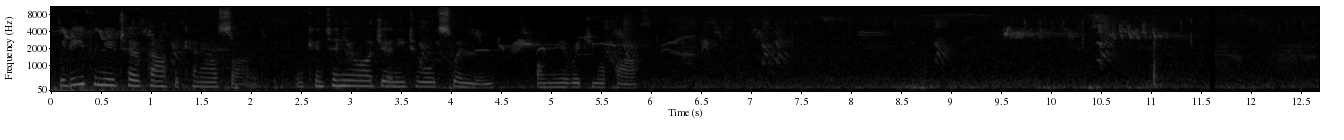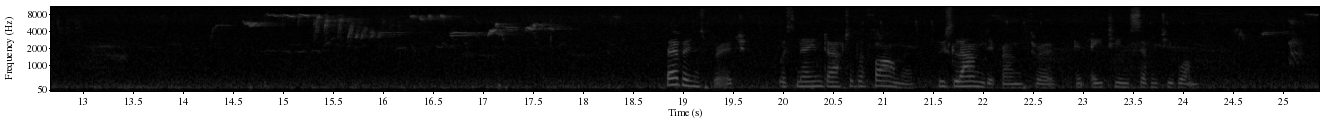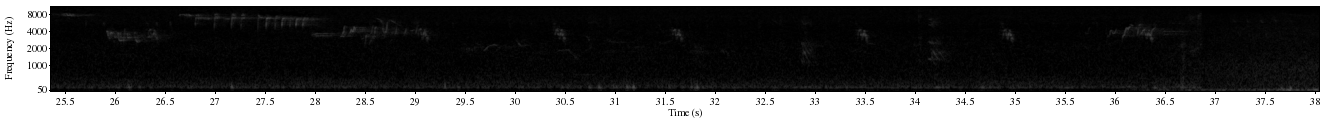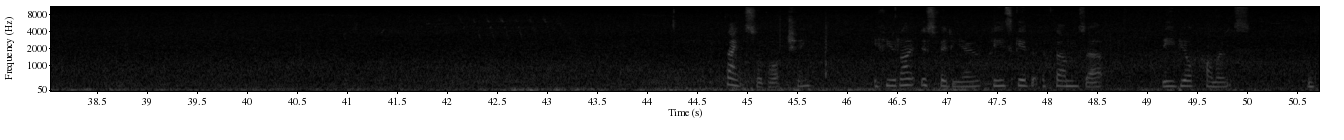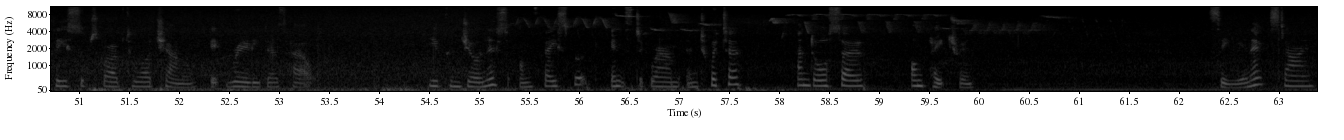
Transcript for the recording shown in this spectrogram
We leave the new towpath at Canal Side and continue our journey towards Swindon on the original path. Bevan's Bridge was named after the farmer whose land it ran through in 1871. Thanks for watching. If you like this video, please give it a thumbs up, leave your comments, and please subscribe to our channel. It really does help. You can join us on Facebook, Instagram and Twitter, and also on Patreon. See you next time.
